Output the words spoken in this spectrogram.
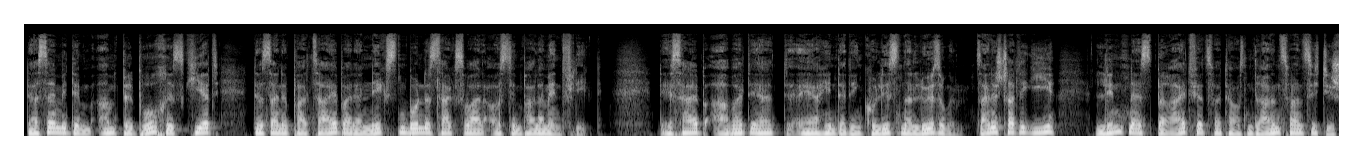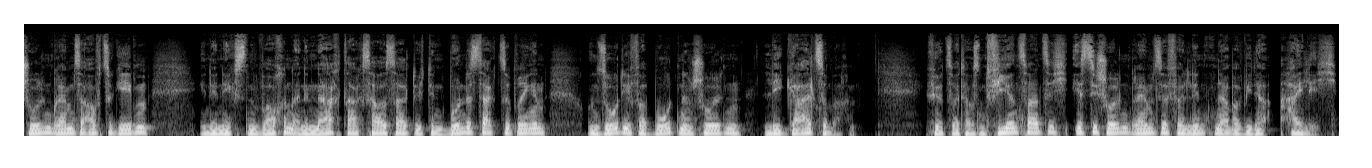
dass er mit dem Ampelbruch riskiert, dass seine Partei bei der nächsten Bundestagswahl aus dem Parlament fliegt. Deshalb arbeitet er hinter den Kulissen an Lösungen. Seine Strategie, Lindner ist bereit, für 2023 die Schuldenbremse aufzugeben, in den nächsten Wochen einen Nachtragshaushalt durch den Bundestag zu bringen und so die verbotenen Schulden legal zu machen. Für 2024 ist die Schuldenbremse für Lindner aber wieder heilig.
